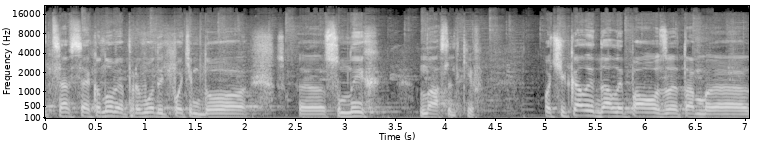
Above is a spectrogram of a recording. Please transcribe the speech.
е, ця вся економія приводить потім до е, сумних наслідків. Почекали, дали паузу там, е,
